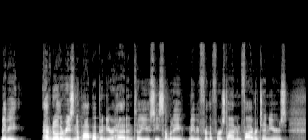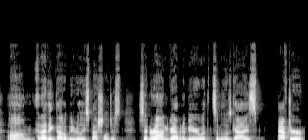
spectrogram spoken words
maybe have no other reason to pop up into your head until you see somebody maybe for the first time in five or ten years. Um, and I think that'll be really special. Just sitting around grabbing a beer with some of those guys after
